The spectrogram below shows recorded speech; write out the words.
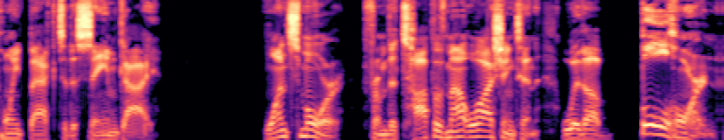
point back to the same guy. Once more, from the top of Mount Washington with a bullhorn.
